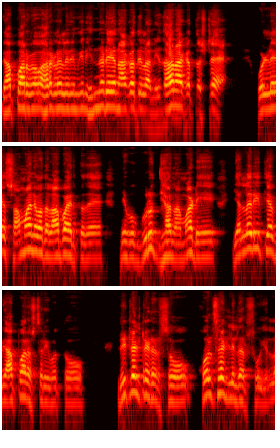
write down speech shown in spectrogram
ವ್ಯಾಪಾರ ವ್ಯವಹಾರಗಳಲ್ಲಿ ನಿಮಗೆ ಹಿನ್ನಡೆ ಏನಾಗೋದಿಲ್ಲ ನಿಧಾನ ಆಗತ್ತಷ್ಟೇ ಒಳ್ಳೆಯ ಸಾಮಾನ್ಯವಾದ ಲಾಭ ಇರ್ತದೆ. ನೀವು ಗುರು ಧ್ಯಾನ ಮಾಡಿ, ಎಲ್ಲ ರೀತಿಯ ವ್ಯಾಪಾರಸ್ಥರು ಇವತ್ತು ರಿಟೇಲ್ ಟ್ರೇಡರ್ಸು ಹೋಲ್ಸೇಲ್ ಡೀಲರ್ಸು ಎಲ್ಲ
